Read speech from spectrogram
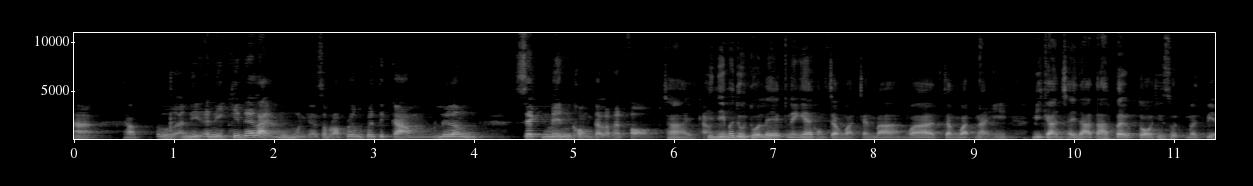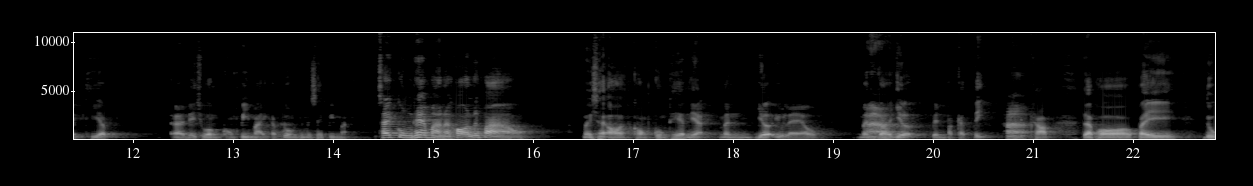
ฮะครับเอออันนี้อันนี้คิดได้หลายมุมเหมือนกันสำหรับเรื่องพฤติกรรมเรื่อง segment ของแต่ละแพลตฟอร์ม ใช่ครับทีนี้มาดูตัวเลขในแง่ของจังหวัดกันบ้าง ว่าจังหวัดไหนมีการใช้ Data เติบโตที่สุดเมื่อเปรียบเทียบเอ่อ ในช่วงของปีใหม่กับช่วงที่ไม่ใช่ปีใหม่ ใช่กรุงเทพมหานครหรือเปล่า ไม่ใช่อ๋อของกรุงเทพเนี่ยมันเยอะอยู่แล้ว มันก็อ่าเยอะเป็นปกติฮะครับ แต่พอไปดู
